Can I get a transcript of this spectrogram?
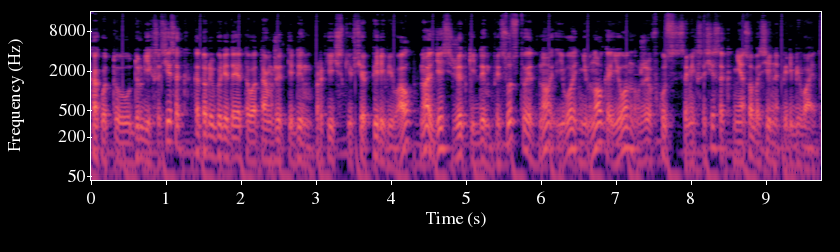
Как вот у других сосисок, которые были до этого, там жидкий дым практически все перебивал. Ну а здесь жидкий дым присутствует, но его немного, и он уже вкус самих сосисок не особо сильно перебивает.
